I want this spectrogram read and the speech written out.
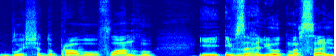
ближче до правого флангу. І і взагалі, от Марсель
